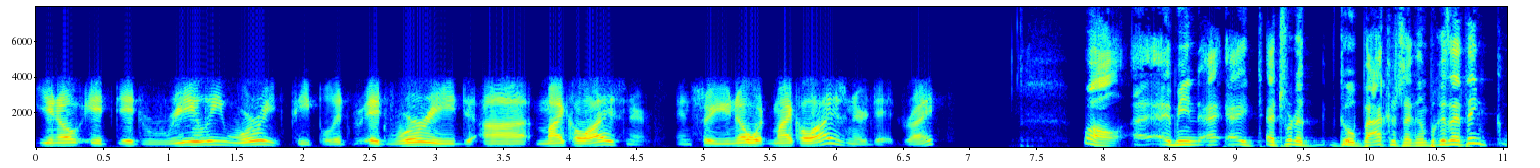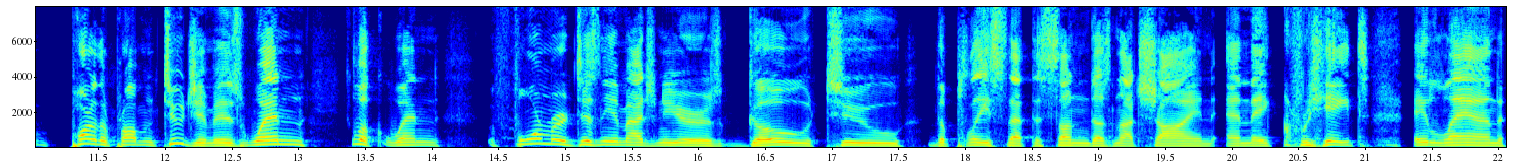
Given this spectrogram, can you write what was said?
you know, it it really worried people. It it worried uh, Michael Eisner, and so you know what Michael Eisner did, right? Well, I mean, I, I, I try to go back a second because I think part of the problem too, Jim, is when look when former Disney Imagineers go to the place that the sun does not shine and they create a land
